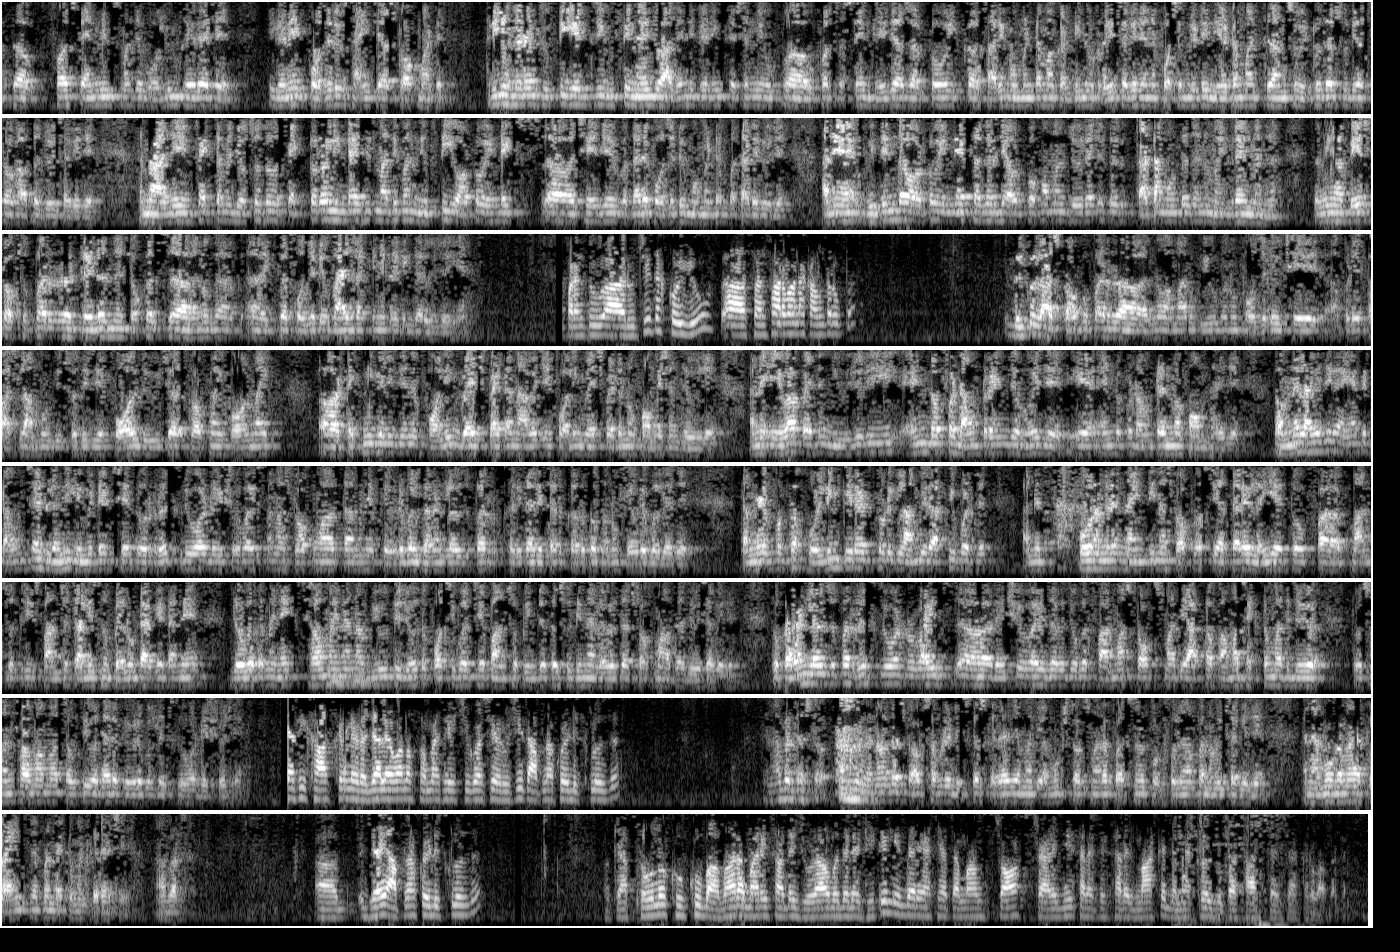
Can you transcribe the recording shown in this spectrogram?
ફર્સ્ટ ટેન મિનિટ્સમાં જે વોલ્યુમ થઈ રહ્યા છે, એ ઘણી પોઝિટિવ સાઇન છે આ સ્ટોક માટે. Three hundred and fifty at three fifty nine જો આજની ટ્રેડિંગ સેશનની ઉપર સસ્ટેન થઈ જશે તો એક સારી મોમેન્ટમાં કન્ટિન્યુ રહી શકે છે અને પોસિબિલિટી નિયર ટર્મમાં ત્રણસો ઇઠોતેર સુધી સ્ટોક આવતો જોઈ શકે છે તમે આજે ઇનફેક્ટ તમે જોશો તો સેક્ટોરલ ઇન્ડાઇસીસમાંથી પણ નિફ્ટી ઓટો ઇન્ડેક્સ છે જે વધારે પોઝિટિવ મોમેન્ટમ બતાડી રહ્યું છે અને વિધિન ધ ઓટો ઇન્ડેક્સ અગર જે આઉટ પરફોર્મન્સ જોઈ રહ્યા છે તો ટાટા મોટર્સ અને મહિન્દ્રા એન્ડ મહિન્દ્રા તો આ બે સ્ટોક્સ ઉપર ટ્રેડર્સને ચોક્કસ એક પોઝિટિવ બાયસ રાખીને ટ્રેડિંગ કરવી જોઈએ પરંતુ રુચિત કોઈ વ્યૂ સનફાર્માના કાઉન્ટર ઉપર? બિલકુલ, આ સ્ટોક ઉપર નો અમારું વ્યૂ ઘણું પોઝિટિવ છે. આપણે પાછલા અમુક દિવસોથી જે ફોલ જોયું છે, આ સ્ટોકમાં ફોલમાં એક ટેકનિકલી જેને ફોલિંગ વેજ પેટર્ન આવે છે ફોલિંગ વેજ પેટર્નનું ફોર્મેશન થયું છે. અને એવા pattern usually end of a down trend જે હોય છે, એ એન્ડ ઓફ અ ડાઉન ટ્રેન્ડમાં ફોર્મ થાય છે. તો અમને લાગે છે કે અહીંયાથી ડાઉન સાઇડ ઘણી લિમિટેડ છે, તો રિસ્ક રિવોર્ડ રેશિયો વાઇઝ પણ આ સ્ટોકમાં તમને ફેવરેબલ કરંટ લેવલ્સ પર ખરીદારી કરો તો ઘણું ફેવરેબલ રહેશે. તમને ફક્ત હોલ્ડિંગ પીરિયડ થોડીક લાંબી રાખવી પડશે અને ફોર હંડ્રેડ નાઇન્ટીના સ્ટોપ અત્યારે લઈએ તો પાંચસો ત્રીસ, પાંચસો ચાલીસનું પહેલું ટાર્ગેટ અને જો તમે નેક્સ્ટ છ મહિનાના વ્યૂથી જો તો પોસિબલ છે પાંચસો પંચોતેર સુધીના લેવલ્સ સ્ટોકમાં આવતા જોઈ શકે છે. તો કરંટ લેવલ્સ ઉપર risk reward wise ratio wise જો અગર ફાર્મા સ્ટોક્સમાંથી આખા ફાર્મા સેક્ટરમાંથી જોઈએ તો સન ફાર્મામાં સૌથી વધારે ફેવરેબલ રિસ્ક રિવોર્ડ રેશિયો છે. ત્યાંથી ખાસ કરીને રજા લેવાનો સમય થઈ ચૂક્યો છે. રુચિત, આપના કોઈ ડિસ્ક્લોઝર ડિસ્કસ કર્યા છે, એમાંથી અમુક સ્ટોક્સ મારા પર્સનલ પોર્ટફોલિયોમાં પણ હોઈ શકે છે, અને અમુક અમારા ક્લાયન્ટ્સને પણ રેકમેન્ડ કર્યા છે. આભાર. જય, આપના કોઈ ડિસ્ક્લોઝર ઓકે આપ સૌનો ખૂબ ખૂબ આભાર. અમારી સાથે જોડાવા બદલ ડિટેલની અંદર આ તમામ સ્ટોક સ્ટ્રેટેજીસ અને તે સાથે માર્કેટ ઉપર ખાસ ચર્ચા કરવા બદલ.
